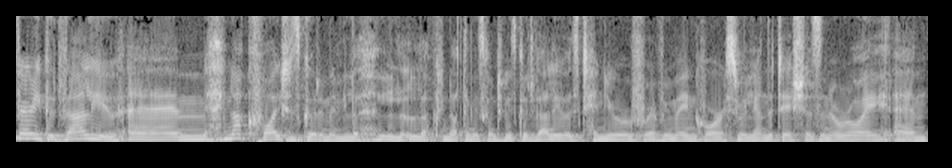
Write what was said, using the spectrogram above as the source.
very good value. Um, not quite as good. I mean, l- look, nothing is going to be as good value as 10 euro for every main course, really, on the dish as in Aroi. Um,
